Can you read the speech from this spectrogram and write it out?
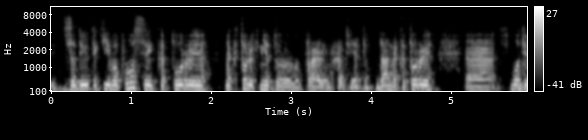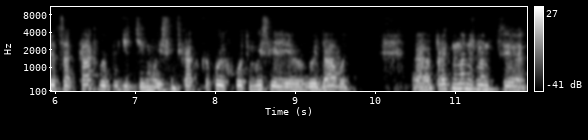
задают такие вопросы, которые, на которых нет правильных ответов, да, на которые э, смотрится, как вы будете мыслить, как, какой ход мысли вы, да, вот. Э, проектный менеджмент, э,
